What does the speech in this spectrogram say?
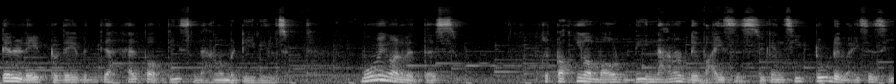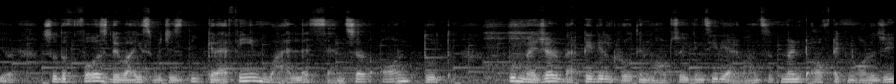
till date today with the help of these nanomaterials. Moving on with this so talking about the nano devices you can see two devices here. So the first device which is the graphene wireless sensor on tooth to measure bacterial growth in mouth so you can see the advancement of technology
